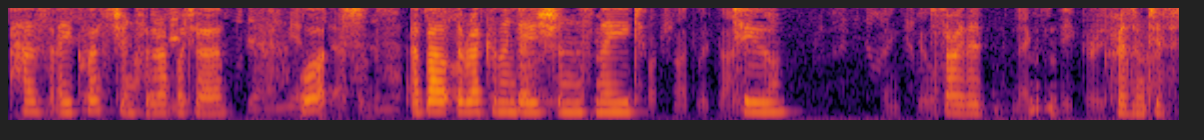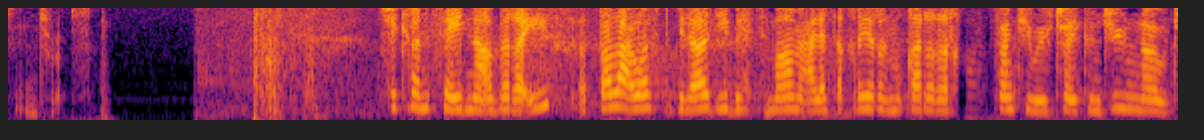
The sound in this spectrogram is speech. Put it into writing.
has a question for the rapporteur. What about the recommendations made to... Sorry, the President is interrupts. شكرا سيد نائب الرئيس اطلع وفد بلادي باهتمام على تقرير المقرر Thank you. We've taken due note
